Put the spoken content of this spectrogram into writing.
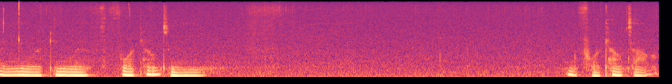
Again, you're working with four counts in and four counts out.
